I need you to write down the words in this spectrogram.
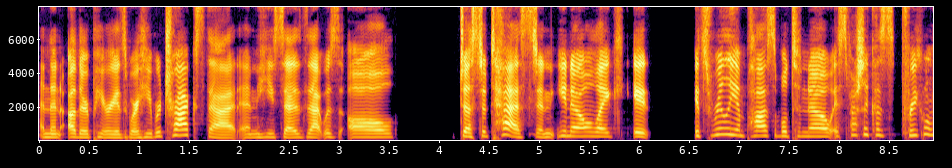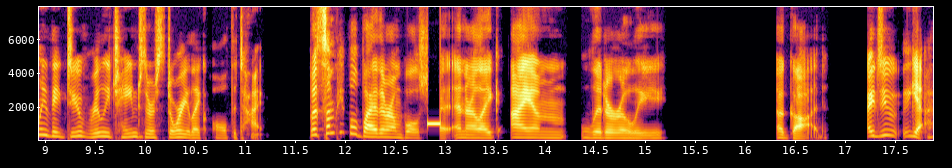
And then other periods where he retracts that and he says that was all just a test. And, you know, like it, it's really impossible to know, especially because frequently they do really change their story like all the time. But some people buy their own bullshit and are like, I am literally a god. I do, yeah.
